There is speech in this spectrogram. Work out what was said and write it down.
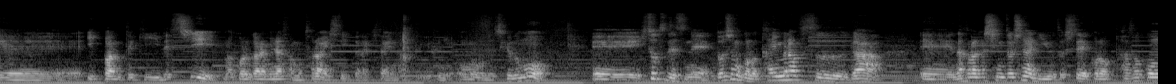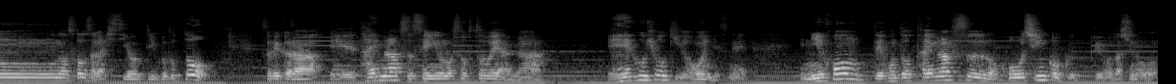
えー、一般的ですし、まあ、これから皆さんもトライしていただきたいなというふうに思うんですけども、えー、一つですねどうしてもこのタイムラプスが、えー、なかなか浸透しない理由としてこのパソコンの操作が必要っていうこととそれから、えー、タイムラプス専用のソフトウェアが英語表記が多いんですね。日本って本当タイムラプスの後進国って私の、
